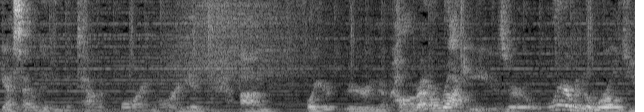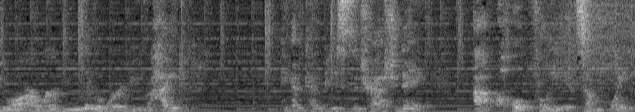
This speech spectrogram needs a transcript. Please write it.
yes, I live in the town of Boring, Oregon, um, or you're, you're in the Colorado Rockies, or wherever in the world you are, wherever you live or wherever you hike, pick up 10 pieces of trash a day. Uh, hopefully, at some point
